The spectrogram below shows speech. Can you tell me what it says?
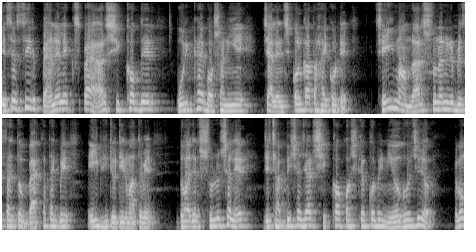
এসএসসির প্যানেল এক্সপায়ার শিক্ষকদের পরীক্ষায় বসা নিয়ে চ্যালেঞ্জ কলকাতা হাইকোর্টে। সেই মামলার শুনানির বিস্তারিত ব্যাখ্যা থাকবে এই ভিডিওটির মাধ্যমে। দু হাজার ষোলো সালের যে ছাব্বিশ হাজার শিক্ষক অশিক্ষক অশিক্ষাকর্মী নিয়োগ হয়েছিল এবং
